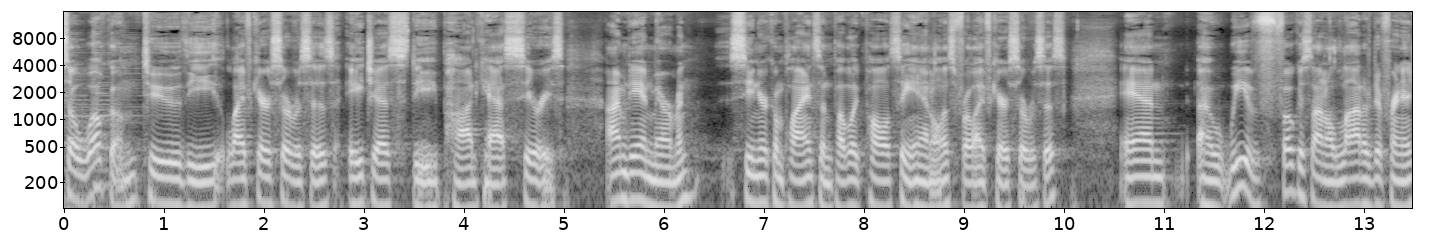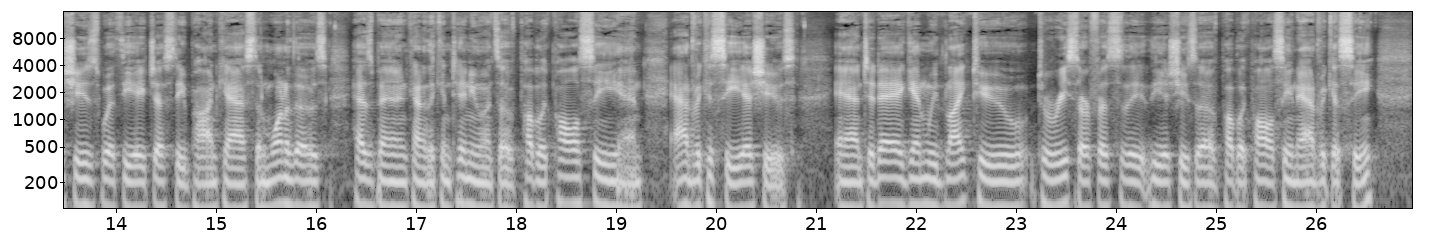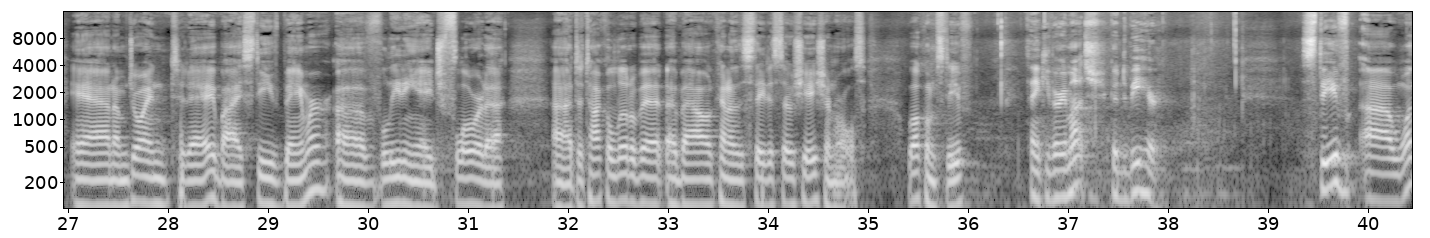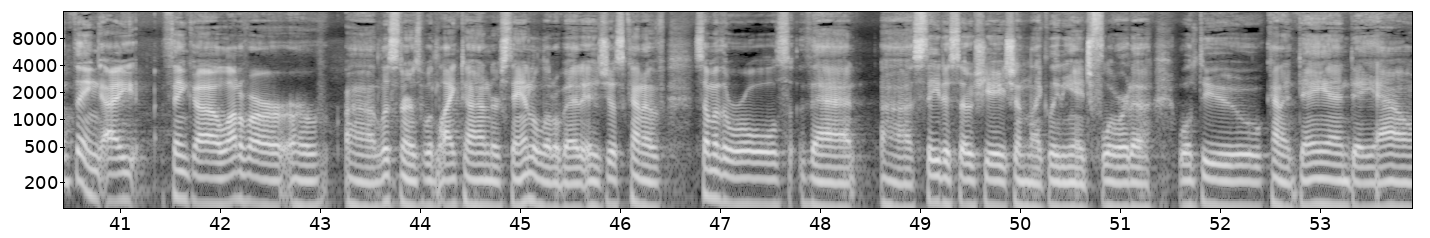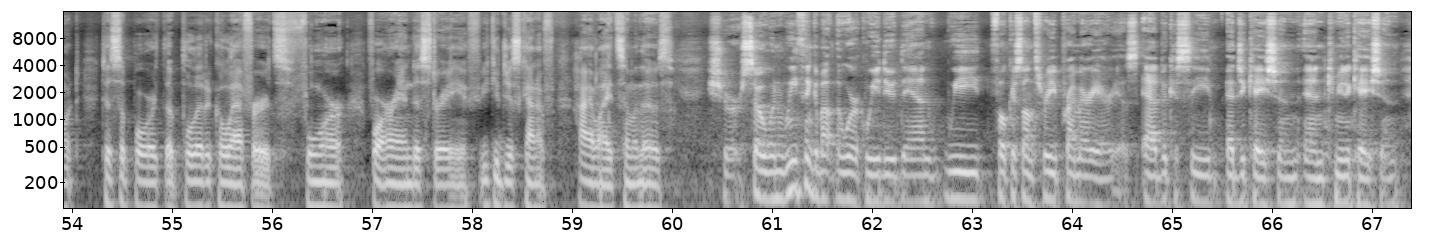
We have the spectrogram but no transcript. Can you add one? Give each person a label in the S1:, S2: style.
S1: So, welcome to the Life Care Services HSD podcast series. I'm Dan Merriman, Senior Compliance and Public Policy Analyst for Life Care Services. And uh, we have focused on a lot of different issues with the HSD podcast, and one of those has been kind of the continuance of public policy and advocacy issues. And today, again, we'd like to, to resurface the, the issues of public policy and advocacy. And I'm joined today by Steve Bahmer of LeadingAge Florida uh, to talk a little bit about kind of the state association roles. Welcome, Steve.
S2: Thank you very much. Good to be here.
S1: Steve, uh, one thing I think a lot of our, our uh, listeners would like to understand a little bit is just kind of some of the roles that uh, state association like LeadingAge Florida will do kind of day in day out to support the political efforts for for our industry. If you could just kind of highlight some of those.
S2: Sure. So when we think about the work we do, Dan, we focus on three primary areas: advocacy, education, and communication.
